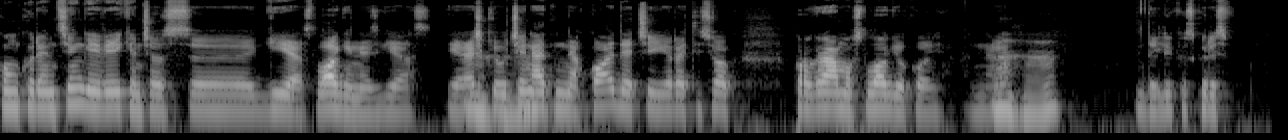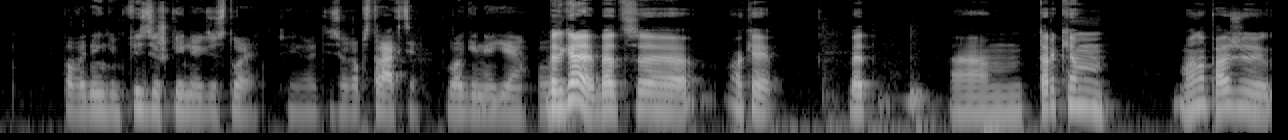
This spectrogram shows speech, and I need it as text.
konkurencingai veikiančias e, gijas, loginės gijas. Ir aišku, jau čia Mhm. net ne kodė, čia yra tiesiog programos logikoje. Ne? Mhm. Dalykas, kuris, pavadinkim, fiziškai neegzistuoja. Tai yra tiesiog abstrakcija, loginė gija. Bet gerai, bet, uh, ok, bet, um, tarkim, mano, pavyzdžiui,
